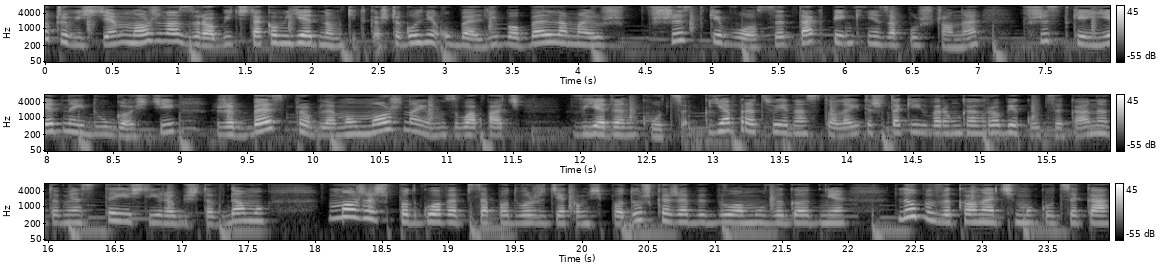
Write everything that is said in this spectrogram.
oczywiście można zrobić taką jedną kitkę, szczególnie u Belli, bo Bella ma już wszystkie włosy tak pięknie zapuszczone, wszystkie jednej długości, że bez problemu można ją złapać w jeden kucyk. Ja pracuję na stole i też w takich warunkach robię kucyka, natomiast Ty, jeśli robisz to w domu, możesz pod głowę psa podłożyć jakąś poduszkę, żeby było mu wygodnie, lub wykonać mu kucyka,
